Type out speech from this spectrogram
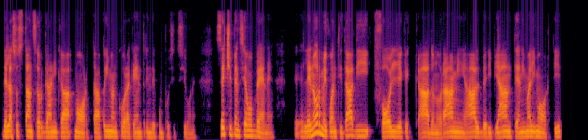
della sostanza organica morta, prima ancora che entri in decomposizione. Se ci pensiamo bene, eh, l'enorme quantità di foglie che cadono, rami, alberi, piante, animali morti,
